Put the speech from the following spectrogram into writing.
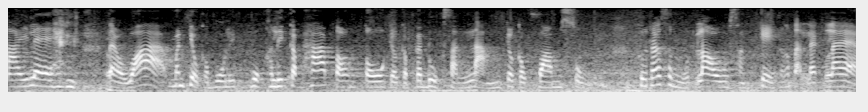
ร้ายแรง แต่ว่ามันเกี่ยวกับบุคลิกภาพตอนโต เกี่ยวกับกระดูกสันหลังเกี่ยวกับความสูง คือถ้าสมมติเราสังเกตตั้งแต่แรก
